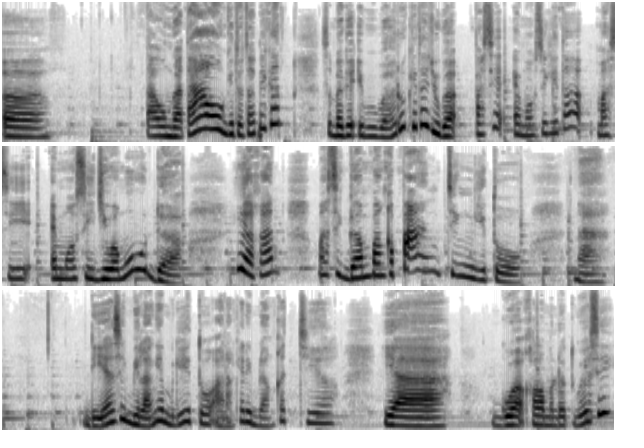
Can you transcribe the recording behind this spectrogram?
uh, tahu nggak tahu gitu. Tapi kan sebagai ibu baru kita juga pasti emosi kita masih emosi jiwa muda. Ya kan? Masih gampang kepancing gitu. Nah dia sih bilangnya begitu. Anaknya dibilang kecil. Ya gue kalau menurut gue sih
